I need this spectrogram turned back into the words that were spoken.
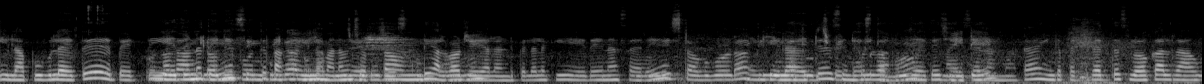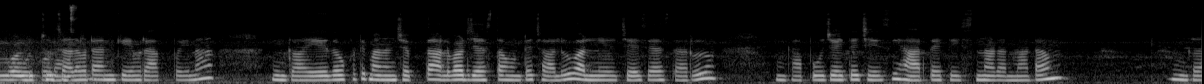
ఇలా పువ్వులు అయితే పెట్టి ఏదైనా గా పక్కన మనం చెప్తా ఉండి అలవాటు. చేయాలండి పిల్లలకి ఏదైనా సరే స్టవ్ కూడా ఇలా అయితే సింపుల్గా. పూజ అయితే చేశారనమాట ఇంకా పెద్ద పెద్ద శ్లోకాలు రాకపోవచ్చు. చదవటానికి ఏం రాకపోయినా ఇంకా ఏదో ఒకటి మనం చెప్తా అలవాటు చేస్తూ ఉంటే చాలు వాళ్ళని చేసేస్తారు ఇంకా పూజ అయితే చేసి హారతి అయితే ఇస్తున్నాడు అనమాట ఇంకా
